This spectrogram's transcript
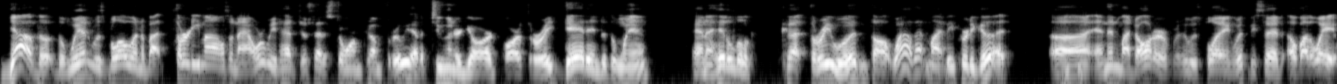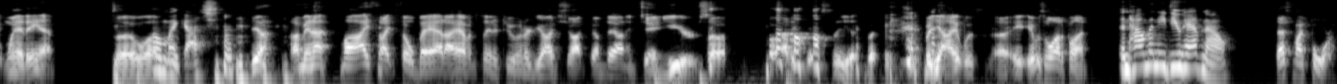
yeah, the the wind was blowing about 30 miles an hour. We'd had just had a storm come through. We had a 200 yard par three, dead into the wind, and I hit a little cut three wood and thought, wow, that might be pretty good. Uh, and then my daughter, who was playing with me, said, "Oh, by the way, it went in." So, uh, oh my gosh. yeah, I mean, I, my eyesight's so bad, I haven't seen a 200 yard shot come down in 10 years, so I didn't get to see it. But, but yeah, it was uh, it, it, was a lot of fun. And how many do you have now? That's my fourth.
